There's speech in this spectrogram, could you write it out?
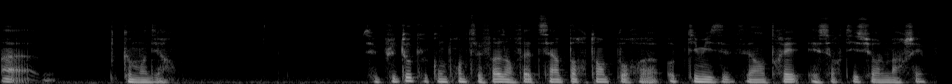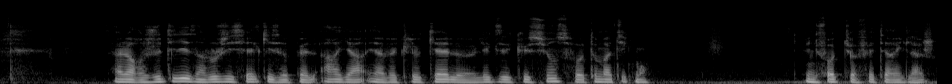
ah, comment dire C'est plutôt que comprendre ces phases, en fait, c'est important pour euh, optimiser tes entrées et sorties sur le marché. Alors, j'utilise un logiciel qui s'appelle Aria et avec lequel euh, l'exécution se fait automatiquement. Une fois que tu as fait tes réglages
